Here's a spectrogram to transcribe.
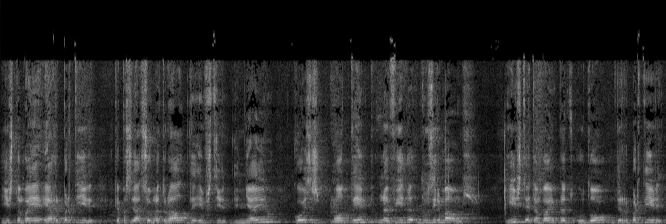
E isto também é, é repartir. A capacidade sobrenatural de investir dinheiro, coisas ou tempo na vida dos irmãos. Isto é também portanto, o dom de repartir.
